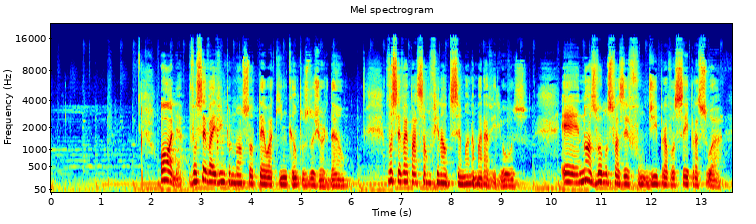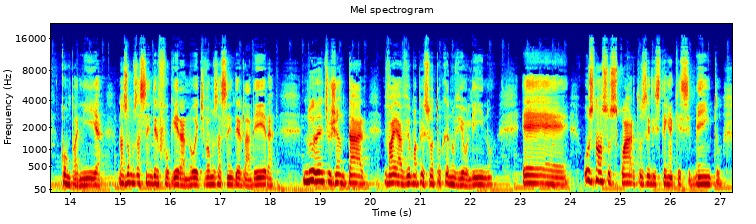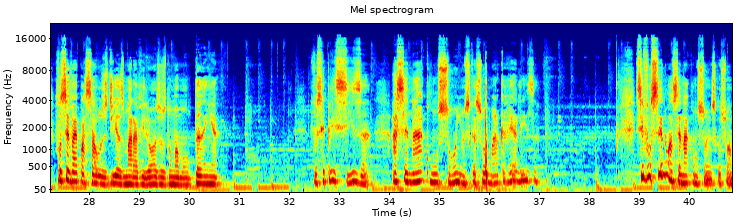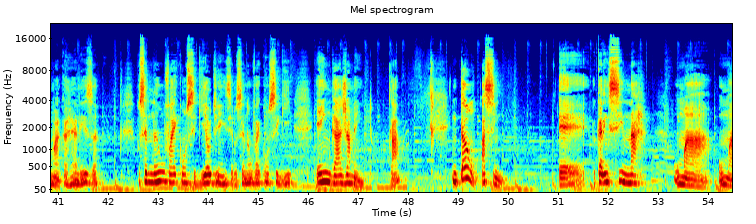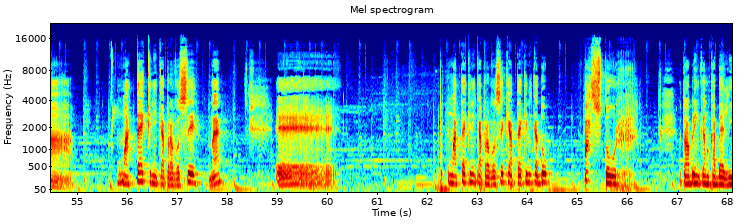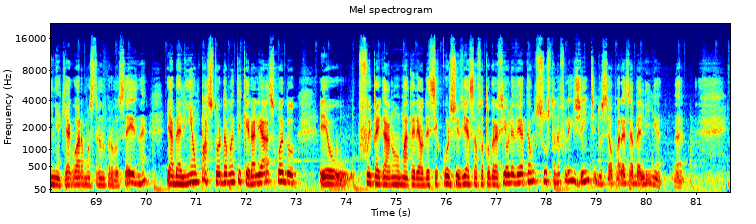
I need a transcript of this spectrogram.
Olha, você vai vir para o nosso hotel aqui em Campos do Jordão. Você vai passar um final de semana maravilhoso. É, nós vamos fazer fundir para você e para sua companhia. Nós vamos acender fogueira à noite, vamos acender lareira. Durante o jantar vai haver uma pessoa tocando violino. É, os nossos quartos eles têm aquecimento. Você vai passar os dias maravilhosos numa montanha você precisa acenar com os sonhos que a sua marca realiza. Se você não acenar com os sonhos que a sua marca realiza, você não vai conseguir audiência, você não vai conseguir engajamento, tá? Então, assim, é, eu quero ensinar uma uma uma técnica para você, né? É, uma técnica para você que é a técnica do pastor. Eu estava brincando com a Belinha aqui agora, mostrando para vocês, né? E a Belinha é um pastor da mantiqueira. Aliás, quando eu fui pegar no material desse curso e vi essa fotografia, eu levei até um susto, né? Eu falei, gente do céu, parece a Belinha, né?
